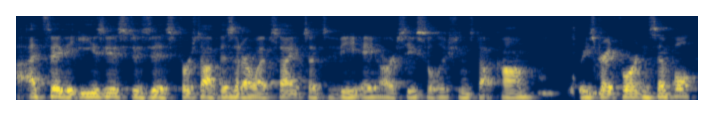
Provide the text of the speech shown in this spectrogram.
I'd say the easiest is, is first off, visit our website. So it's varcsolutions.com. Pretty straightforward and simple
